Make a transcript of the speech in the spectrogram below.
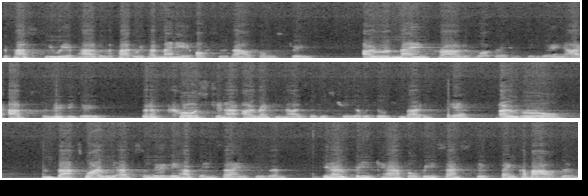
capacity we have had and the fact we've had many officers out on the street. I remain proud of what they have been doing. I absolutely do. But of course, Jennette, I recognise the history that we're talking about here overall. And that's why we absolutely have been saying to them, you know, be careful, be sensitive, think about this.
